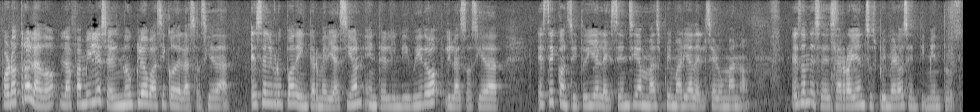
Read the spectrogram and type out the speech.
Por otro lado, la familia es el núcleo básico de la sociedad. Es el grupo de intermediación entre el individuo y la sociedad. Este constituye la esencia más primaria del ser humano. Es donde se desarrollan sus primeros sentimientos,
